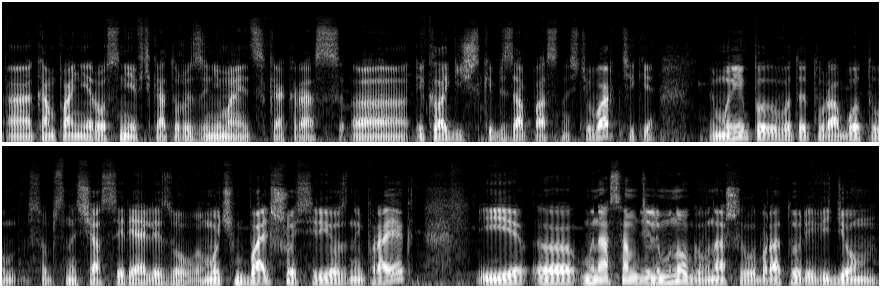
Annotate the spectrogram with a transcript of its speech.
э, компании «Роснефть», которая занимается как раз э, экологической безопасностью в Арктике, мы вот эту работу, собственно, сейчас и реализовываем. Очень большой, серьезный проект, и э, мы, на самом деле, много в нашей лаборатории ведем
